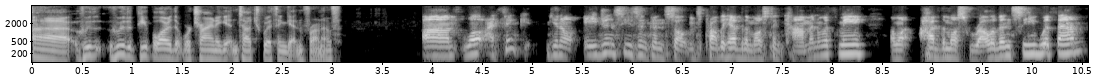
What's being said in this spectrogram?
uh who who the people are that we're trying to get in touch with and get in front of. Um, well, I think you know agencies and consultants probably have the most in common with me and have the most relevancy with them,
